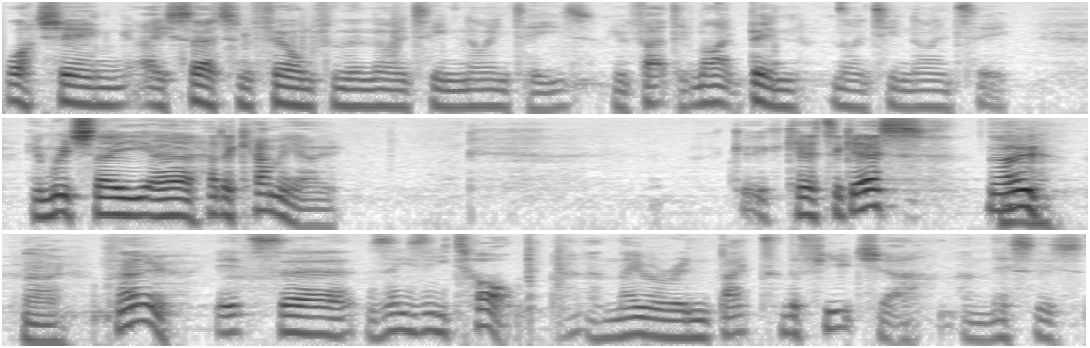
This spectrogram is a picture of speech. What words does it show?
watching a certain film from the 1990s. In fact, it might have been 1990, in which they uh, had a cameo. C- care to guess? No, No. no. It's uh, ZZ Top, and they were in Back to the Future, and this is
